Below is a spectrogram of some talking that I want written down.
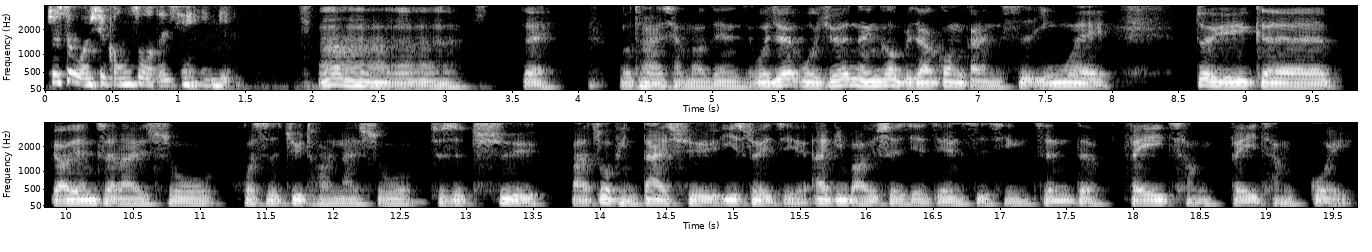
就是我去工作的前一年。嗯嗯嗯嗯嗯嗯。对，我突然想到这件事。我觉得，我觉得能够比较共感的是，因为对于一个表演者来说，或是剧团来说，就是去把作品带去易碎节、爱丁堡易碎节这件事情，真的非常非常贵，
